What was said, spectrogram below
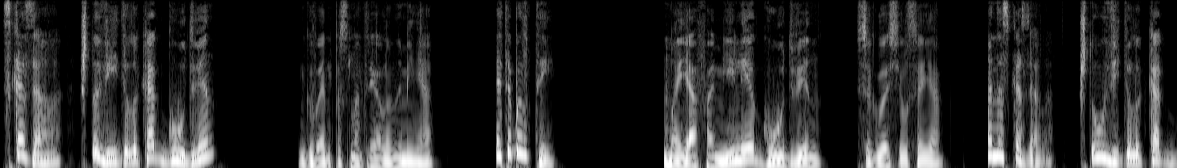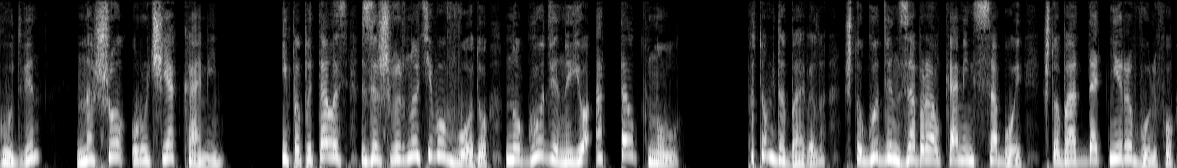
Сказала, что видела, как Гудвин...» Гвен посмотрела на меня. «Это был ты». «Моя фамилия Гудвин», — согласился я. Она сказала, что увидела, как Гудвин нашел у ручья камень. и попыталась зашвырнуть его в воду, но Гудвин ее оттолкнул. Потом добавила, что Гудвин забрал камень с собой, чтобы отдать Нира Вульфу,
